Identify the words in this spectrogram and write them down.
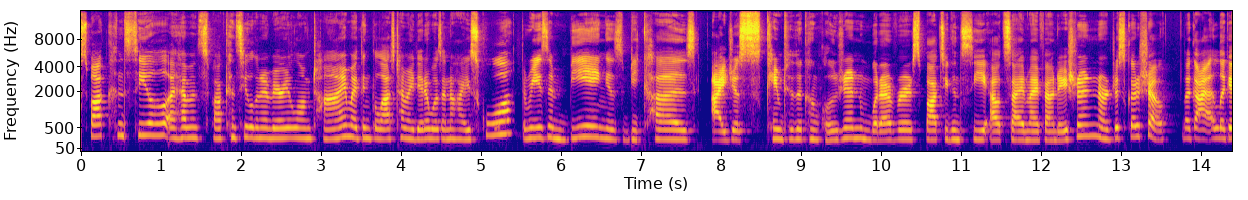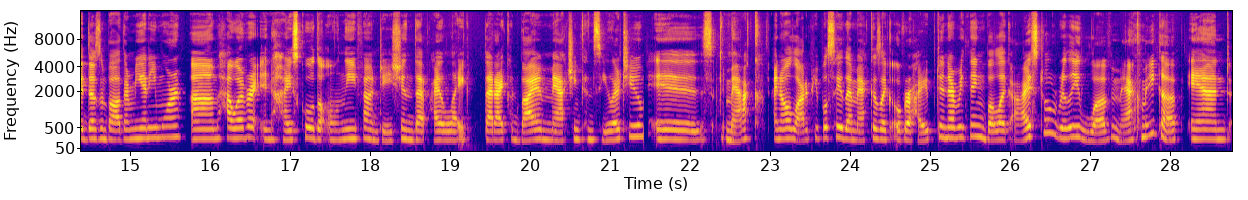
spot conceal. I haven't spot concealed in a very long time. I think the last time I did it was in high school. The reason being is because I just came to the conclusion whatever spots you can see outside my foundation are just gonna show. Like I like it doesn't bother me anymore. Um, however, in high school, the only foundation that I liked that I could buy a matching concealer to is MAC. I know a lot of people say that MAC is like overhyped and everything, but like I still really love MAC makeup and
